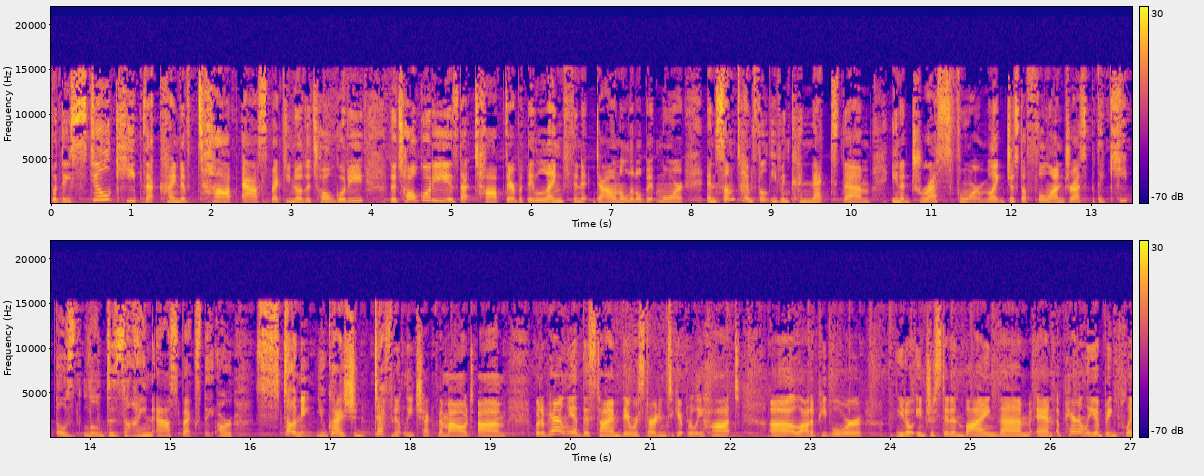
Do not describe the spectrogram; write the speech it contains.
but they still keep that kind of top aspect. You know, the jeogori? The jeogori is that top there, but they lengthen it down a little bit more. And sometimes they'll even connect them in a dress form, like just a full on dress, but they keep those little design aspects. They are stunning. You guys should definitely check them out. Um, but apparently at this time they were starting to get really hot. Uh, a lot of people were, you know, interested in buying them. And apparently a big place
